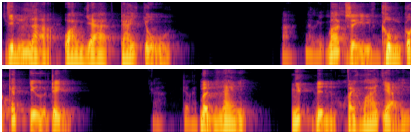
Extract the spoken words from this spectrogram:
Chính là oan gia trái chủ. Bác sĩ không có cách chữa trị. Bệnh này nhất định phải hóa giải,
